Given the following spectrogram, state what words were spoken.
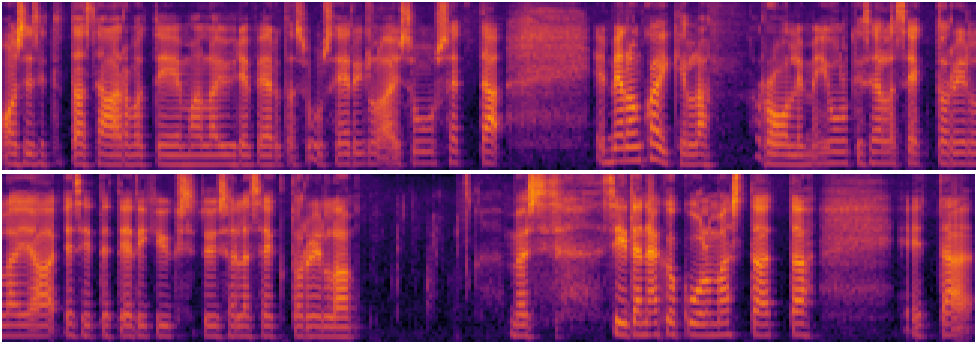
on se sitten tasa-arvoteemalla, yhdenvertaisuus, erilaisuus, että, että meillä on kaikilla roolimme julkisella sektorilla ja, ja sitten tietenkin yksityisellä sektorilla myös siitä näkökulmasta, että että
